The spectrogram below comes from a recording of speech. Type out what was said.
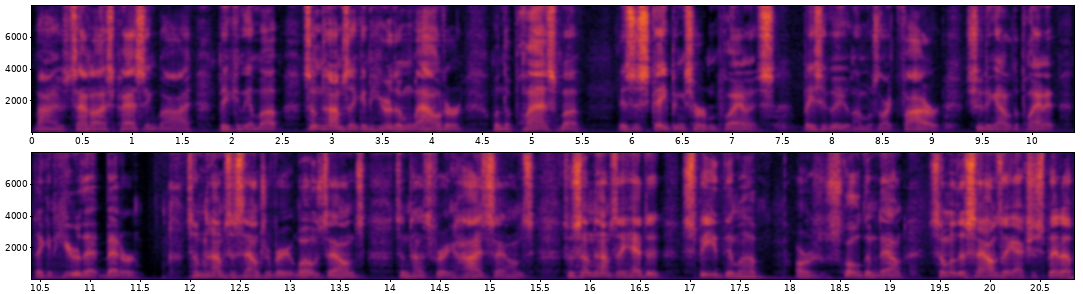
by satellites passing by, picking them up. Sometimes they can hear them louder when the plasma is escaping certain planets, basically almost like fire shooting out of the planet. They can hear that better. Sometimes the sounds are very low sounds, sometimes very high sounds. So sometimes they had to speed them up or slow them down. Some of the sounds they actually sped up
